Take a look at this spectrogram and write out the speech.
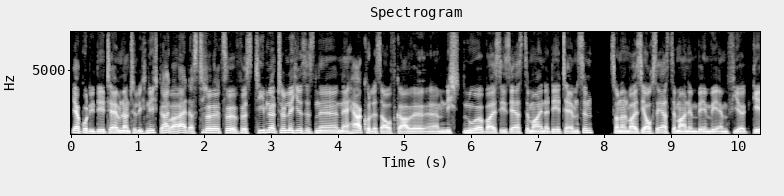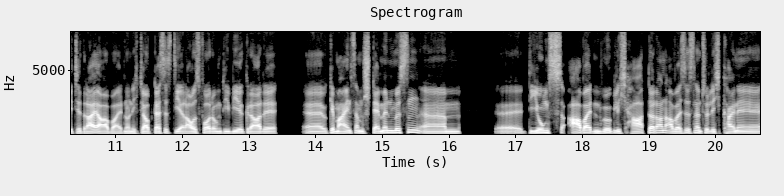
Ja gut, die DTM natürlich nicht, Nein, aber nein, das Team. für, für, fürs Team natürlich ist es eine, eine Herkulesaufgabe. Ähm, nicht nur, weil sie das erste Mal in der DTM sind, sondern weil sie auch das erste Mal in einem BMW M4 GT3 arbeiten. Und ich glaube, das ist die Herausforderung, die wir gerade äh, gemeinsam stemmen müssen. Ähm, äh, die Jungs arbeiten wirklich hart daran, aber es ist natürlich keine,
